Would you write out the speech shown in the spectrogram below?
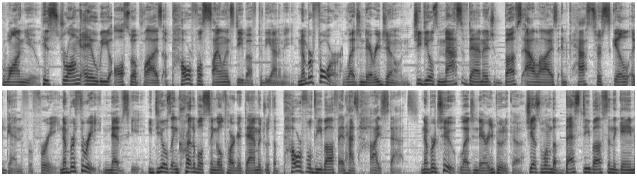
Guan Yu. His strong AoE also applies a powerful silence debuff to the enemy number four legendary Joan. She deals massive damage buffs allies and casts her skill again for free. Number three Nevsky. He deals incredible single target damage with a powerful debuff and has high stats. Number two legendary Boudica. She has one of the best debuffs in the game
